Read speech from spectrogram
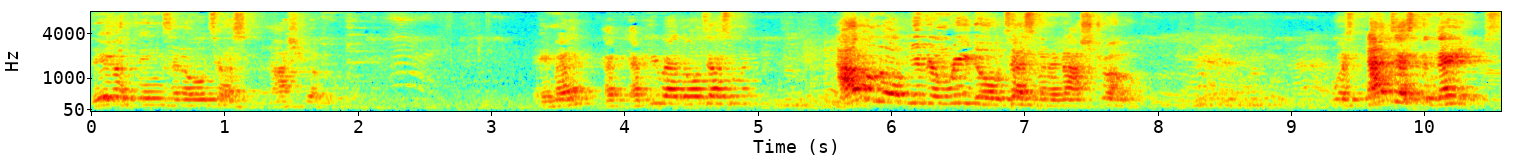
there are things in the Old Testament I struggle with. Amen? Have, have you read the Old Testament? I don't know if you can read the Old Testament and not struggle. Well, it's not just the names.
